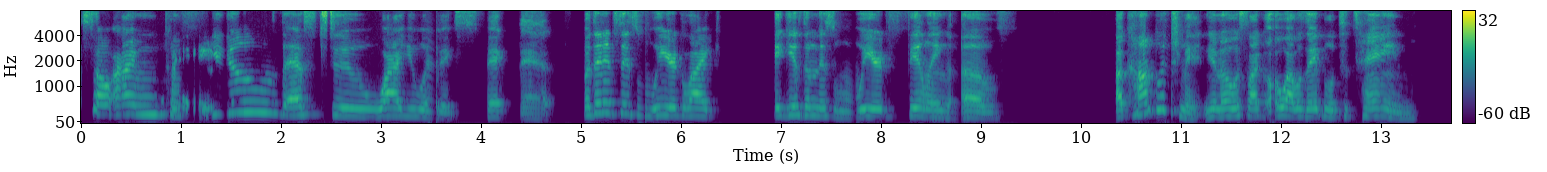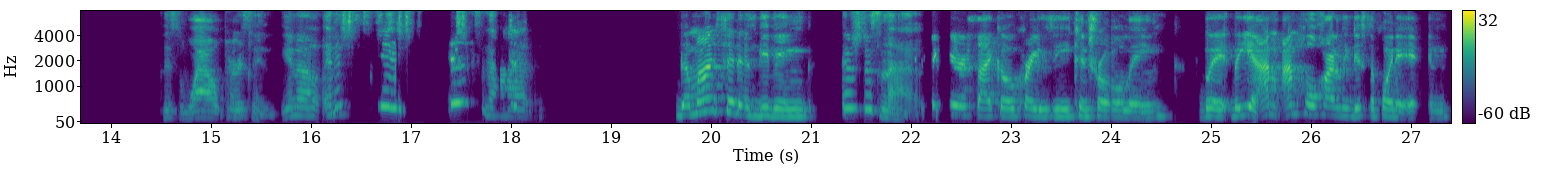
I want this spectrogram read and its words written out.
So I'm confused as to why you would expect that. But then it's this weird, like, it gives them this weird feeling of accomplishment. You know, it's like, oh, I was able to tame this wild person, you know, and it's just, it's, it's not. The mindset is giving. It's just not. Secure, psycho, crazy, controlling. But but yeah, I'm I'm wholeheartedly disappointed in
